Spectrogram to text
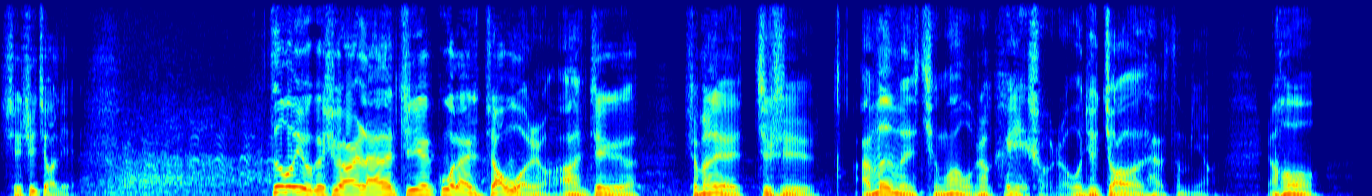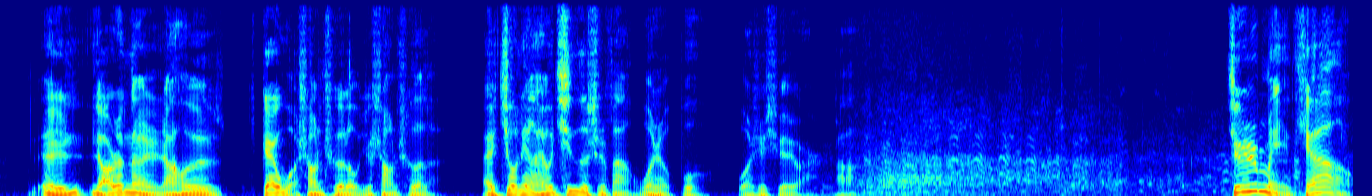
谁是教练？最后有个学员来了，直接过来找我是吧啊，这个什么的，就是啊问问情况。我说可以说说，我就教教他怎么样。然后，呃，聊着呢，然后该我上车了，我就上车了。哎，教练还要亲自示范。我说不，我是学员啊。其实每天啊，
